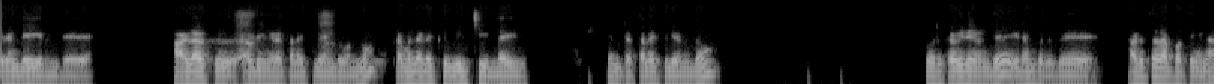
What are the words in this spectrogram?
இரண்டே இரண்டு. அழகு அப்படிங்கிற தலைப்பிலிருந்து ஒன்றும் தமிழனுக்கு வீழ்ச்சி இல்லை என்ற தலைப்பிலிருந்தும் ஒரு கவிதை வந்து இடம்பெறுது. அடுத்ததாக பார்த்தீங்கன்னா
